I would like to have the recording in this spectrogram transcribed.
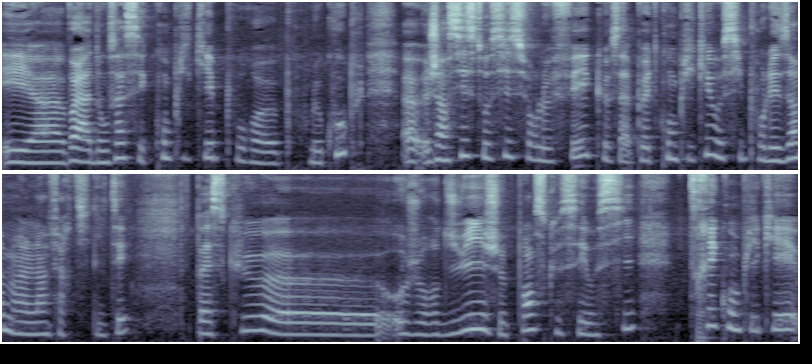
et euh, voilà donc ça c'est compliqué pour, pour le couple. J'insiste aussi sur le fait que ça peut être compliqué aussi pour les hommes hein, l'infertilité parce que aujourd'hui je pense que c'est aussi très compliqué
